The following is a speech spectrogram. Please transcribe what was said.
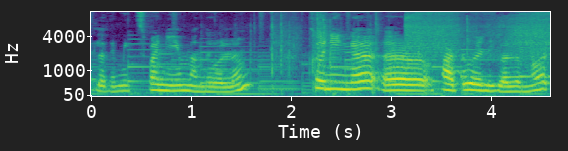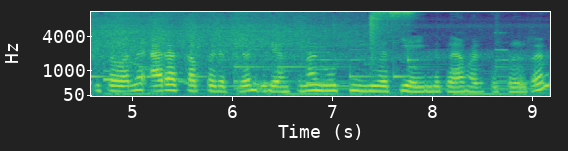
சிலது மிக்ஸ் பண்ணியும் வந்து கொள்ளும். ஸோ நீங்கள் பார்த்து வேண்டிக்கொள்ளுங்க இப்போ வந்து அரை கப் எடுக்கிறேன். இல்லைன்னு சொன்னால் நூற்றி இருபத்தி ஐந்து கிராம் எடுத்துக்கொள்கிறேன்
